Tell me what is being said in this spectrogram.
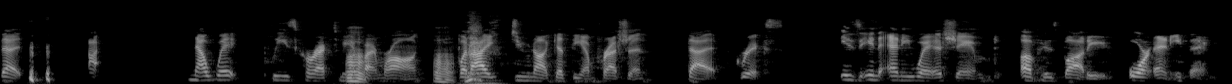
that. I, now, wait, please correct me Uh-huh. if I'm wrong, Uh-huh. but I do not get the impression that Grix is in any way ashamed of his body or anything.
